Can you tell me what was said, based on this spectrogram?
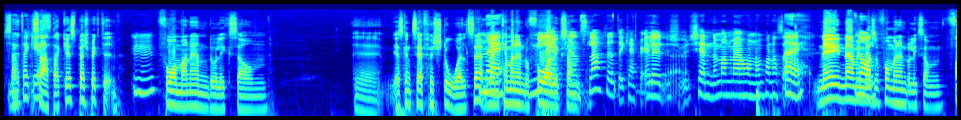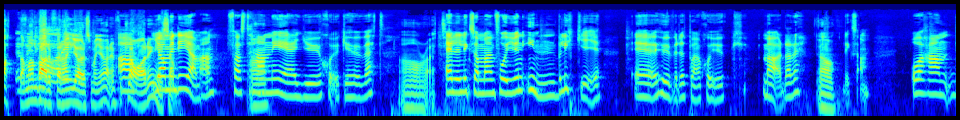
Satakes. Satakes perspektiv. Mm. Får man ändå liksom... Eh, jag ska inte säga förståelse, Nej. men kan man ändå få liksom... Medkänsla lite kanske? Eller känner man med honom på något sätt? Nej. Nej, nej men Noll. alltså får man ändå liksom... Fattar man varför han gör som han gör? En Ja, förklaring ja liksom? men det gör man. Fast Ja. han är ju sjuk i huvudet. All right. Eller liksom, man får ju en inblick i eh, huvudet på en sjuk mördare. Ja. Liksom. Och han,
